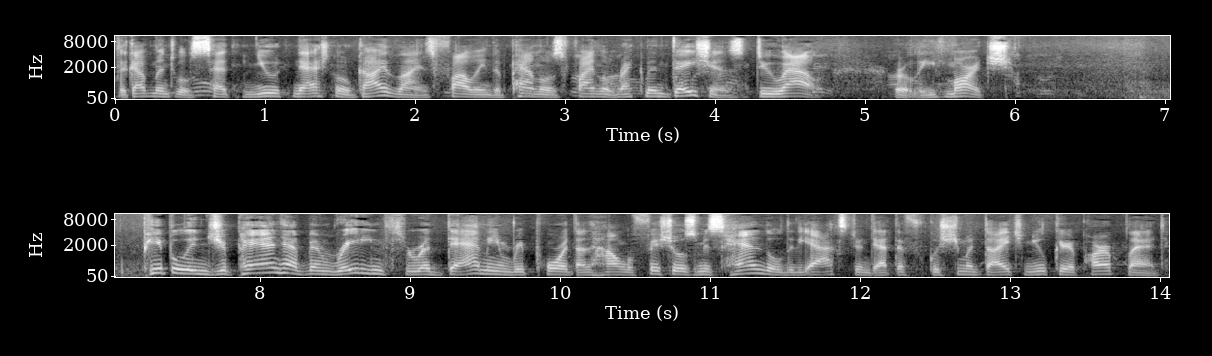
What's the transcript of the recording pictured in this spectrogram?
The government will set new national guidelines following the panel's final recommendations due out early March. People in Japan have been reading through a damning report on how officials mishandled the accident at the Fukushima Daiichi nuclear power plant.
